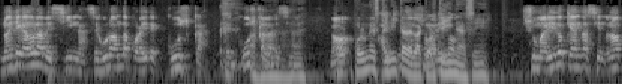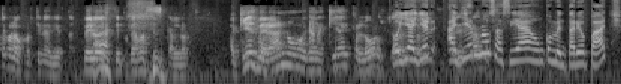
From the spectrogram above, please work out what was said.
no ha llegado la vecina, seguro anda por ahí de Cusca, de Cusca la vecina. ¿No? Por, por una esquinita ¿quién de la es marido? cortina, sí. Su marido que anda haciendo, no tengo la cortina abierta, pero Ah. este, porque además hace calor. Aquí es verano, oigan, aquí hay calor. Oye, ayer, ayer grados. nos hacía un comentario Patch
